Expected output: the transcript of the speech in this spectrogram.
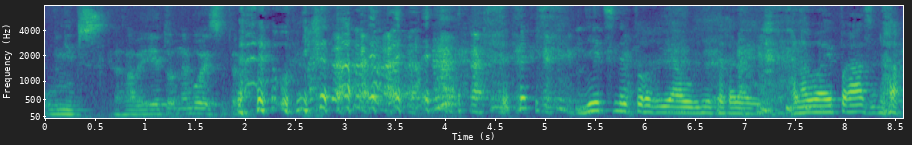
uvnitř hlavy, je to, nebo jestli to... Nic neprobíhá uvnitř hlavy. Hlava je prázdná.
